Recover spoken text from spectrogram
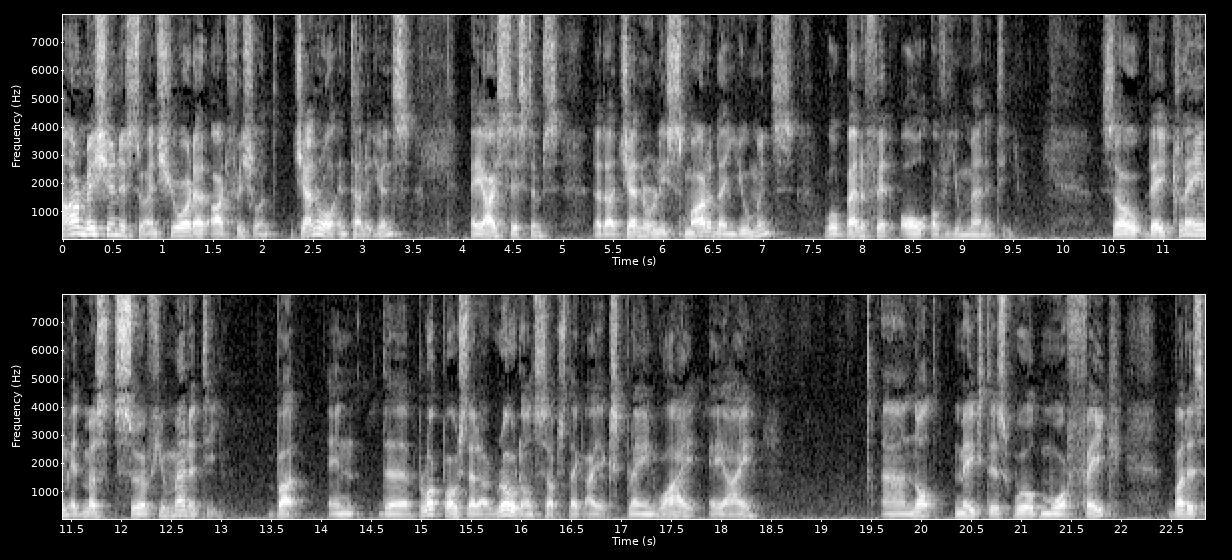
Our mission is to ensure that artificial and general intelligence, AI systems that are generally smarter than humans, will benefit all of humanity. So they claim it must serve humanity. But in the blog post that I wrote on Substack, I explain why AI uh, not makes this world more fake but is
